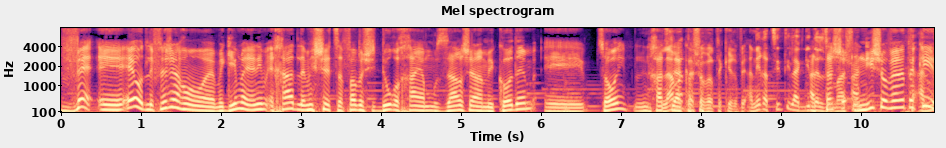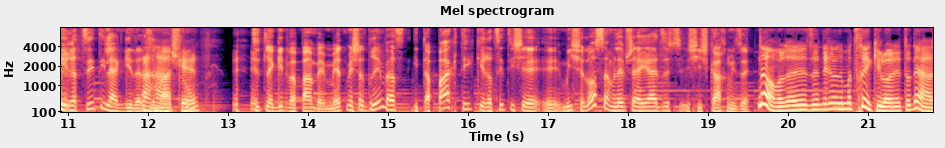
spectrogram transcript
ואהוד, לפני שאנחנו אה, מגיעים לעניינים, אחד, למי שצפה בשידור החי המוזר שלה מקודם, אה, sorry, נלחץ למה אתה שובר את הקיר? אני רציתי להגיד על זה משהו. אני שובר את הקיר. אני רציתי להגיד על זה משהו. כן. רציתי להגיד והפעם באמת משדרים, ואז התאפקתי, כי רציתי שמי שלא שם לב שהיה את זה, שישכח מזה. לא, אבל אה, זה נראה מצחיק, כאילו, אתה יודע,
